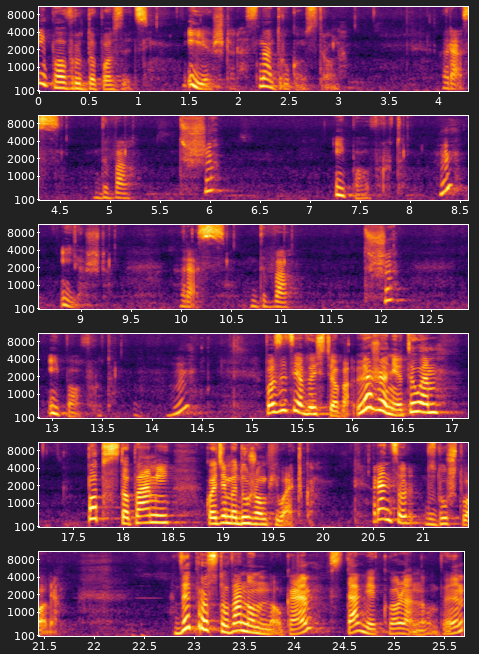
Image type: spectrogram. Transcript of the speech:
i powrót do pozycji. I jeszcze raz na drugą stronę. Raz, dwa, trzy i powrót. Mhm. I jeszcze. Raz, dwa, trzy i powrót. Mhm. Pozycja wyjściowa. Leżenie tyłem, pod stopami kładziemy dużą piłeczkę. Ręce wzdłuż tułowia. Wyprostowaną nogę w stawie kolanowym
